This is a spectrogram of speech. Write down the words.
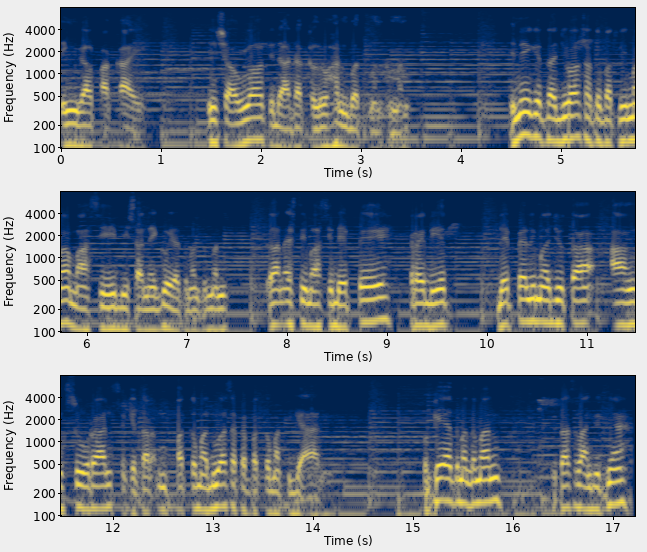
tinggal pakai. Insya Allah tidak ada keluhan buat teman-teman. Ini kita jual 145 masih bisa nego ya teman-teman. Dengan estimasi DP kredit DP 5 juta angsuran sekitar 4,2 sampai 4,3an oke ya teman-teman kita selanjutnya.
